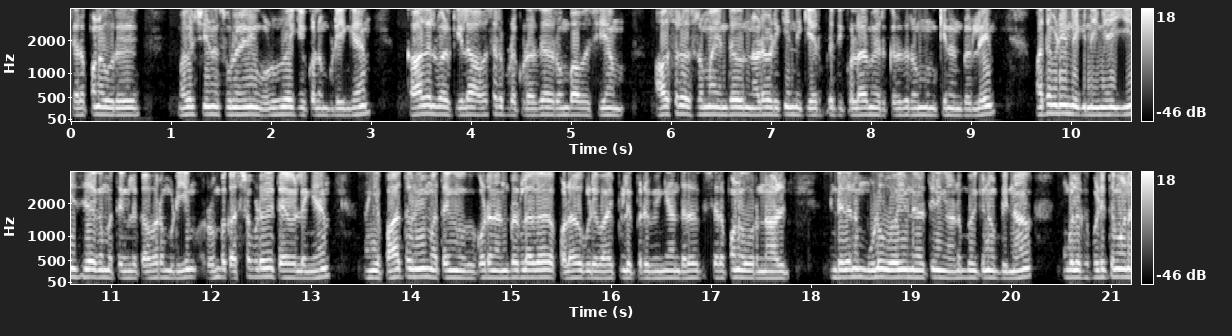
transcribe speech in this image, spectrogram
சிறப்பான ஒரு மகிழ்ச்சியான சூழ்நிலையை உருவாக்கி கொள்ள முடியுங்க. காதல் வாழ்க்கையில் அவசரப்படக்கூடாது. அது ரொம்ப அவசியம். அவசர அவசரமாக எந்த ஒரு நடவடிக்கையும் இன்னைக்கு ஏற்படுத்தி கொள்ளாமல் இருக்கிறது ரொம்ப முக்கிய நண்பர்களே. மற்றபடி இன்னைக்கு நீங்கள் ஈஸியாக மற்றவங்களுக்கு கவர முடியும். ரொம்ப கஷ்டப்படவே தேவையில்லைங்க. நீங்கள் பார்த்தோன்னே மற்றவங்க கூட நண்பர்களாக பழகக்கூடிய வாய்ப்புகளை பெறுவீங்க. அந்த அளவுக்கு சிறப்பான ஒரு நாள். இன்றைய தினம் முழு ஓய்வு நேரத்தை நீங்கள் அனுபவிக்கணும் அப்படின்னா உங்களுக்கு பிடித்தமான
